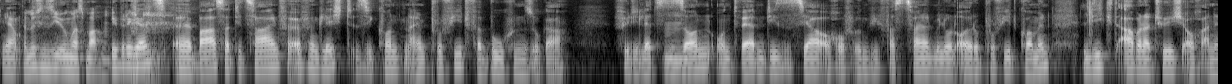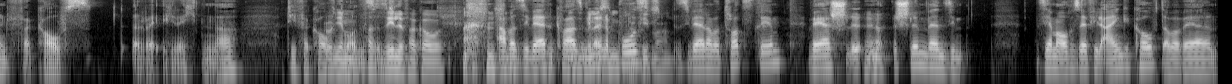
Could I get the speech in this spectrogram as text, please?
ja. da müssen sie irgendwas machen. Übrigens, äh, Bars hat die Zahlen veröffentlicht. Sie konnten einen Profit verbuchen sogar für die letzte mhm. Saison und werden dieses Jahr auch auf irgendwie fast 200 Millionen Euro Profit kommen. Liegt aber natürlich auch an den Verkaufsrechten. Ne? die verkauft Bro, die haben worden fast sind. Seele verkauft. Aber sie werden quasi mit einer Posit machen. sie werden aber trotzdem, wäre schli Ja. schlimm, wenn sie, sie haben auch sehr viel eingekauft, aber wäre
